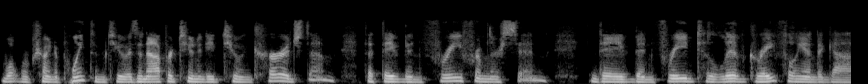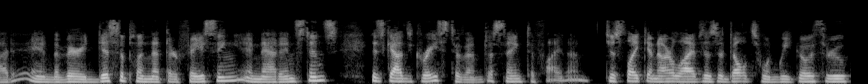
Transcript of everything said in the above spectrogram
what we're trying to point them to is an opportunity to encourage them that they've been free from their sin. They've been freed to live gratefully unto God and the very discipline that they're facing in that instance is God's grace to them to sanctify them. Just like in our lives as adults when we go through,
